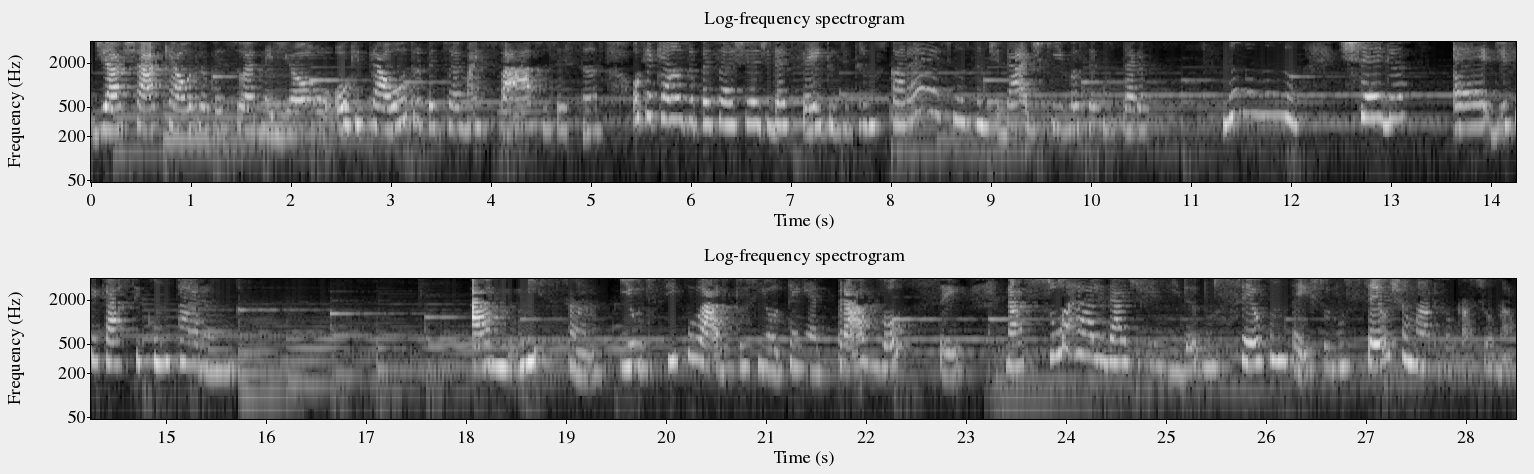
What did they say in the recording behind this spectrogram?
de achar que a outra pessoa é melhor, ou que para outra pessoa é mais fácil ser santo, ou que aquela outra pessoa é cheia de defeitos e transparece uma santidade que você considera. Não, não, não, não. Chega é, de ficar se comparando a missão e o discipulado que o Senhor tem é para você, na sua realidade de vida, no seu contexto, no seu chamado vocacional.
